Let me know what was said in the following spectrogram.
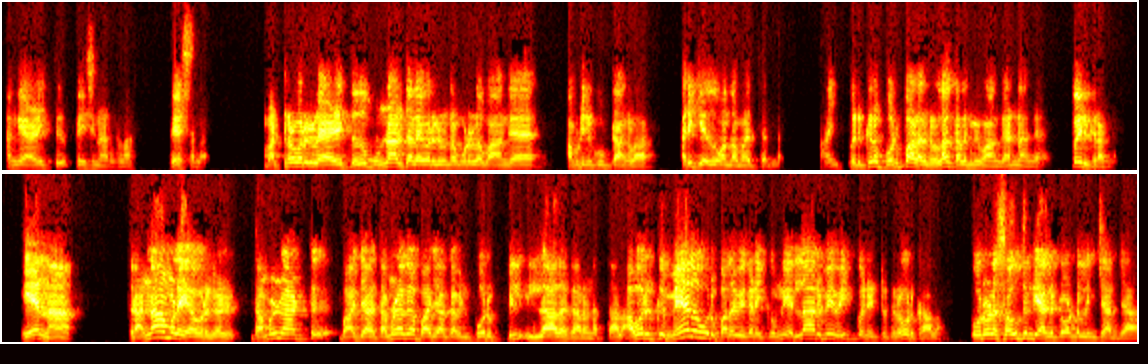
அங்கே அழைத்து பேசினார்களா? பேசல. மற்றவர்களை அழைத்ததும் முன்னாள் தலைவர்கள்ன்ற முறையில வாங்க அப்படின்னு கூப்பிட்டாங்களா? அறிக்கை எதுவும் அந்த மாதிரி தெரியல. இப்ப இருக்கிற பொறுப்பாளர்கள்லாம் கிளம்பி வாங்கன்னாங்க. போயிருக்கிறாங்க. ஏன்னா திரு அண்ணாமலை அவர்கள் தமிழ்நாட்டு பாஜக தமிழக பாஜகவின் பொறுப்பில் இல்லாத காரணத்தால் அவருக்கு மேல ஒரு பதவி கிடைக்கும்னு எல்லாருமே வெயிட் பண்ணிட்டு இருக்கிற ஒரு காலம். ஒருவேளை சவுத் இந்தியாவுக்கு டோட்டல் இன்சார்ஜா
